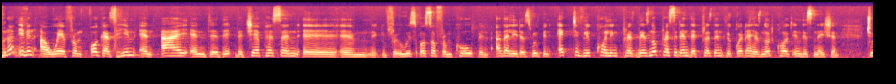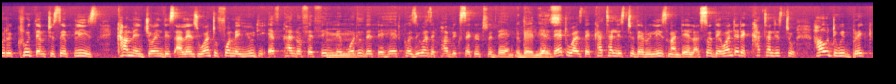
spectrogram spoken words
not even aware from August, him and I and uh, the, the chairperson, uh, um, who is also from COPE and other leaders, we've been actively calling, there's no precedent that President Lekota has not called in this nation to recruit them to say, please come and join this alliance. We want to form a UDF kind of a thing, the model that they had, because he was a public secretary then. Then, and that was the catalyst to the release Mandela. So they wanted a catalyst to how do we break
